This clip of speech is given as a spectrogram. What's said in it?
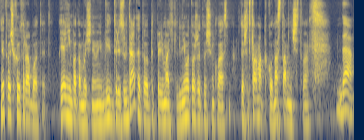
Это очень круто работает. И они потом очень видят результат этого предпринимателя. Для него тоже это очень классно. То есть это формат такого наставничества. Да,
